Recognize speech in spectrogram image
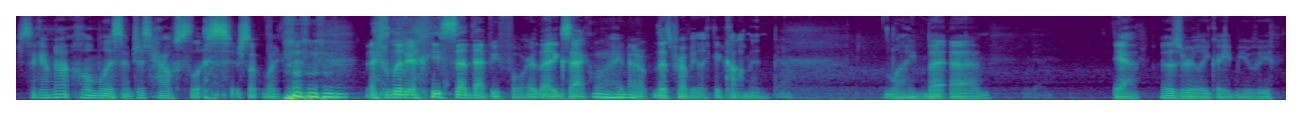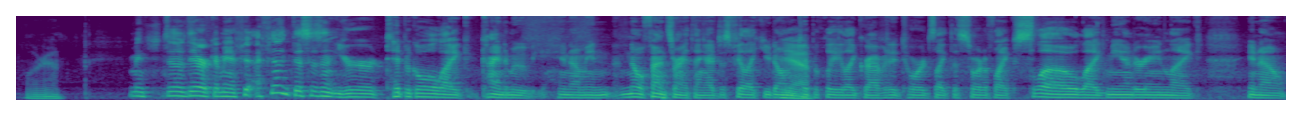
She's like, "I'm not homeless. I'm just houseless," or something like that. I've literally said that before. That exact line. I don't, that's probably like a common line, but um, yeah, it was a really great movie all around. I mean, so Derek. I mean, I feel, I feel like this isn't your typical like kind of movie. You know, I mean, no offense or anything. I just feel like you don't Yeah. typically like gravitate towards like this sort of like slow, like meandering, like you know,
